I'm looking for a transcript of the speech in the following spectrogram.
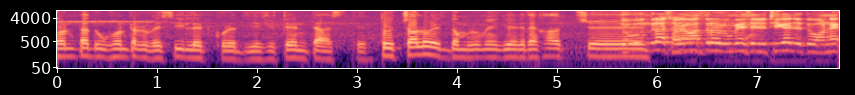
ঘণ্টা, দু ঘণ্টার বেশি লেট করে দিয়েছে ট্রেনটা আসতে। তো চলো একদম রুমে গিয়ে দেখা হচ্ছে। বন্ধুরা সবে মাত্র রুমে এসেছি, ঠিক আছে? তো অনেক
